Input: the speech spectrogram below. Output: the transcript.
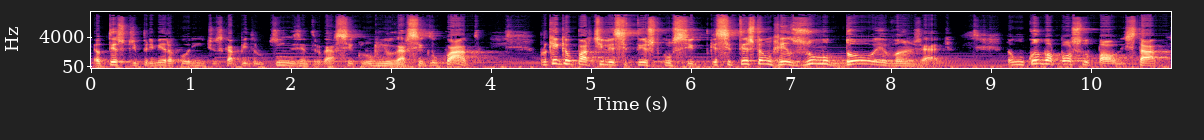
É o texto de 1 Coríntios, capítulo 15, entre o versículo 1 e o versículo 4. Por que, que eu partilho esse texto consigo? Porque esse texto é um resumo do Evangelho. Então, quando o apóstolo Paulo está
